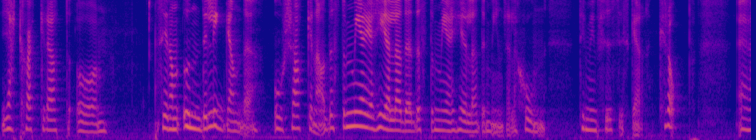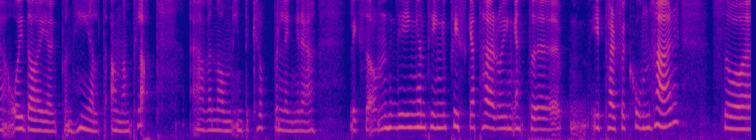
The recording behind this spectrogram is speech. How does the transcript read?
hjärtchakrat och se de underliggande orsakerna. Och desto mer jag helade, desto mer helade min relation till min fysiska kropp. Eh, och idag är jag ju på en helt annan plats. Även om inte kroppen längre liksom, det är ingenting piskat här och inget eh, i perfektion här. Så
